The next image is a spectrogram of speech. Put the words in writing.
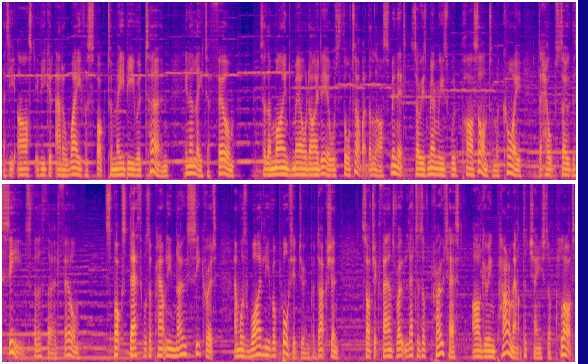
that he asked if he could add a way for Spock to maybe return in a later film. So the mind meld idea was thought up at the last minute, so his memories would pass on to McCoy to help sow the seeds for the third film. Spock's death was apparently no secret and was widely reported during production. Star Trek fans wrote letters of protest arguing Paramount to change the plot.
